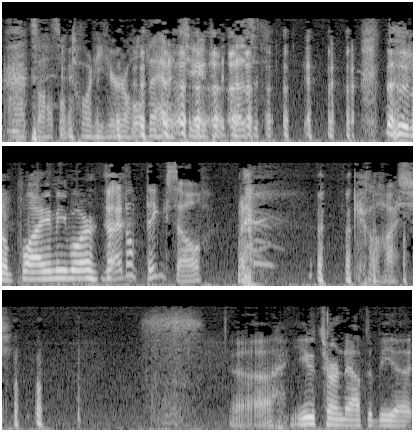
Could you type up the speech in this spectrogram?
that's also twenty year old attitude. That doesn't. Doesn't apply anymore. I don't think so. Gosh. Uh, you turned out to be a,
